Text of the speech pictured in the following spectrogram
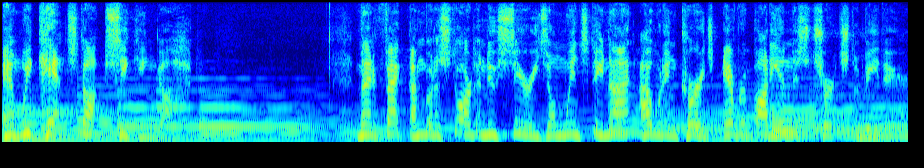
And we can't stop seeking God. Matter of fact, I'm going to start a new series on Wednesday night. I would encourage everybody in this church to be there.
